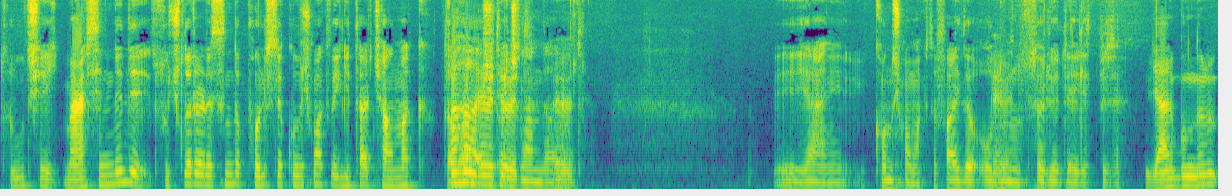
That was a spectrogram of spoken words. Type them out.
Turgut şey Mersin'de de suçlar arasında polisle konuşmak ve gitar çalmak da Aha, varmış evet, evet. açılan. Evet. Ee, Yani konuşmamakta fayda olduğunu Evet. söylüyor devlet bize. Yani bunların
